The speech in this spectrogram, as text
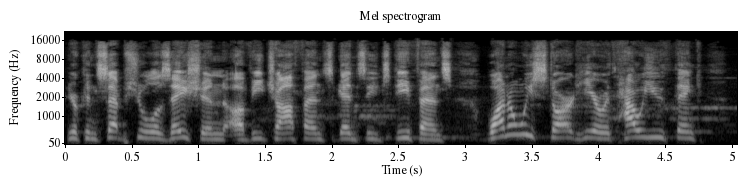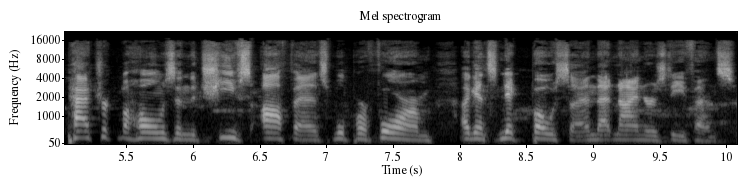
your conceptualization of each offense against each defense. Why don't we start here with how you think Patrick Mahomes and the Chiefs offense will perform against Nick Bosa and that Niners defense?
